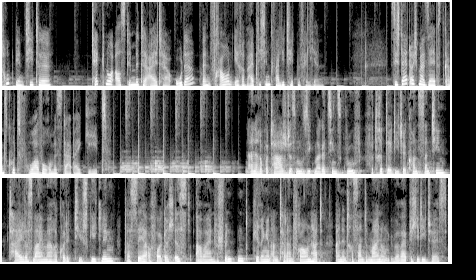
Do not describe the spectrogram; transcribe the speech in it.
trug den Titel Techno aus dem Mittelalter oder wenn Frauen ihre weiblichen Qualitäten verlieren. Sie stellt euch mal selbst ganz kurz vor, worum es dabei geht. In einer Reportage des Musikmagazins Groove vertritt der DJ Konstantin, Teil des Weimarer Kollektivs Giegling, das sehr erfolgreich ist, aber einen verschwindend geringen Anteil an Frauen hat, eine interessante Meinung über weibliche DJs.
